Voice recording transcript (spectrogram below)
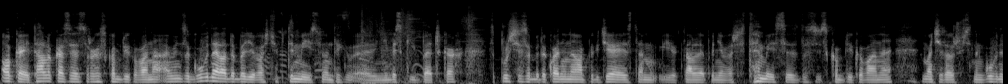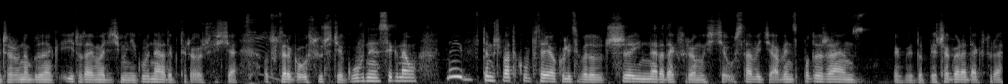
Okej, ta lokacja jest trochę skomplikowana, a więc główne radio będzie właśnie w tym miejscu, na tych e, niebieskich beczkach. Spójrzcie sobie dokładnie na mapie, gdzie ja jestem i tak dalej, ponieważ to miejsce jest dosyć skomplikowane. Macie to oczywiście ten główny czerwony budynek i tutaj będziecie mieli główne radio, które oczywiście, od którego usłyszycie główny sygnał. No i w tym przypadku w tej okolicy będą trzy inne radia, które musicie ustawić, a więc podążając jakby do pierwszego radia, które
